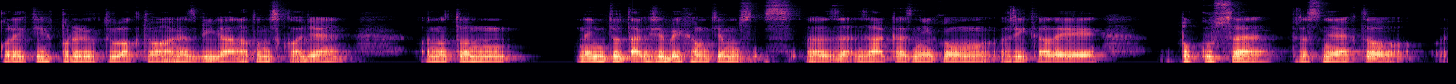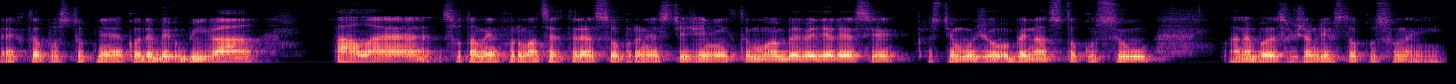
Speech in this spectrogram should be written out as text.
kolik těch produktů aktuálně zbývá na tom skladě. Ono to není to tak, že bychom těm zákazníkům říkali pokuse přesně, jak to, jak to postupně jako kdyby ubývá, ale jsou tam informace, které jsou pro ně stěžení k tomu, aby věděli, jestli prostě můžou objednat 100 kusů anebo jestli už tam těch 100 kusů není.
